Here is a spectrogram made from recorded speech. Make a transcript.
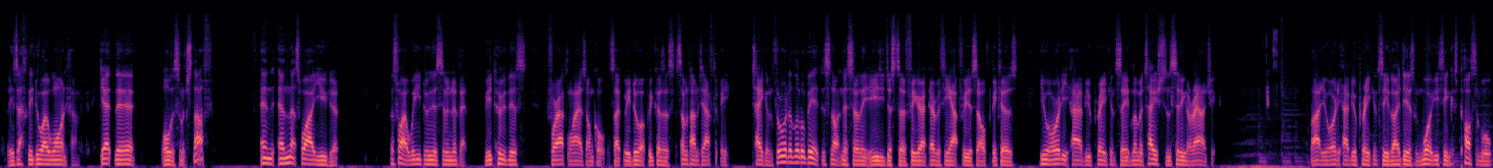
what exactly do I want? How am I going to get there, all this sort of stuff. And and that's why you do it. That's why we do this in an event. We do this for our clients on calls. Like we do it because it's sometimes you have to be taken through it a little bit. It's not necessarily easy just to figure out everything out for yourself because you already have your preconceived limitations sitting around you. Right? You already have your preconceived ideas and what you think is possible.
